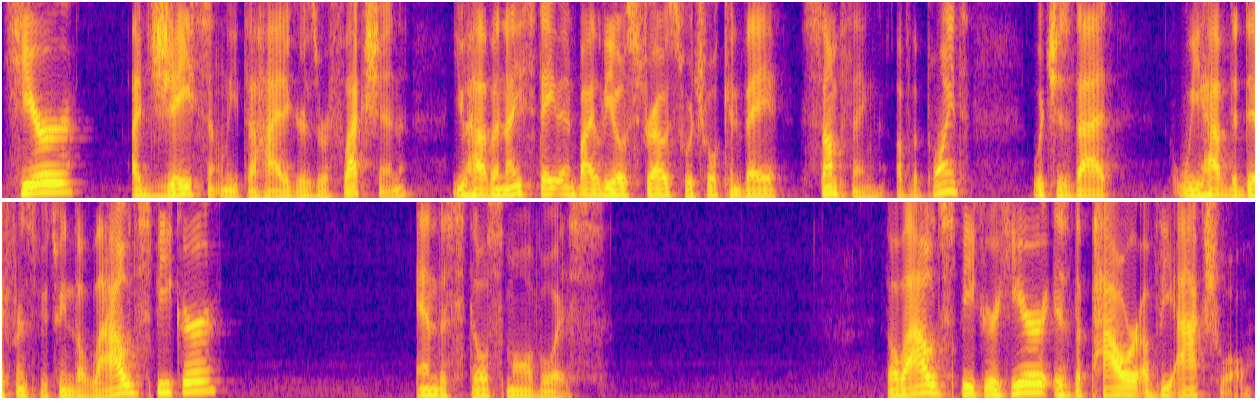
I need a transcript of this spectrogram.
Here, adjacently to Heidegger's reflection, you have a nice statement by Leo Strauss, which will convey something of the point, which is that we have the difference between the loudspeaker and the still small voice. The loudspeaker here is the power of the actual.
